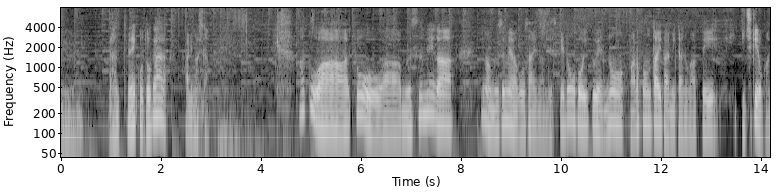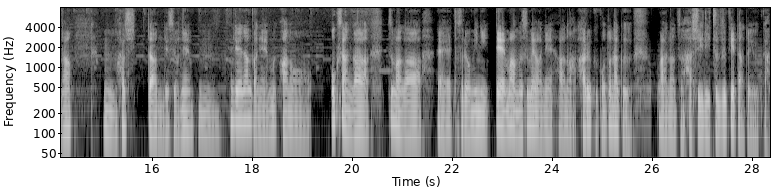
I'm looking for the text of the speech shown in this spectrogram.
うん、なんてね、ことがありました。あとは、今日は娘が、今娘は5歳なんですけど、保育園のマラソン大会みたいのがあって、1キロかな。うん、走ったんですよね。うん。で、なんかね、あの、奥さんが、妻が、えっ、ー、と、それを見に行って、まあ、娘はね、あの、歩くことなく、まあ、なんつう走り続けたというか、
